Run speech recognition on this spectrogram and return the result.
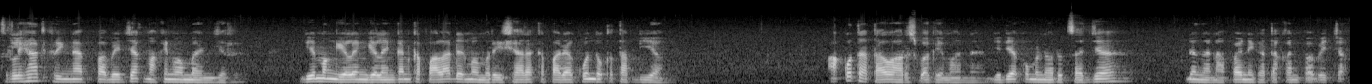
Terlihat keringat Pak Becak makin membanjir. Dia menggeleng-gelengkan kepala dan memberi isyarat kepadaku untuk tetap diam. Aku tak tahu harus bagaimana, jadi aku menurut saja dengan apa yang dikatakan Pak Becak.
